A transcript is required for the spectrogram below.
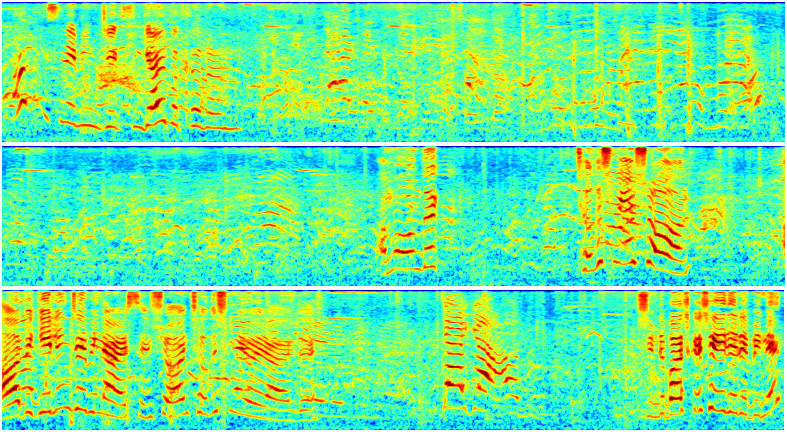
Hangisine bineceksin? Gel bakalım. Ama onda çalışmıyor şu an. Abi gelince binersin. Şu an çalışmıyor herhalde. Gel gel abi. Şimdi başka şeylere binin.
